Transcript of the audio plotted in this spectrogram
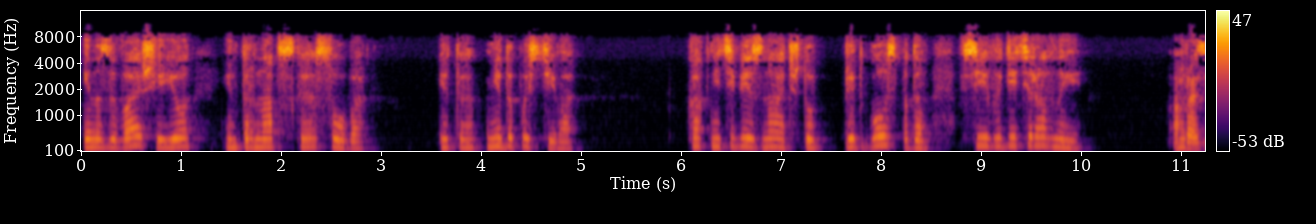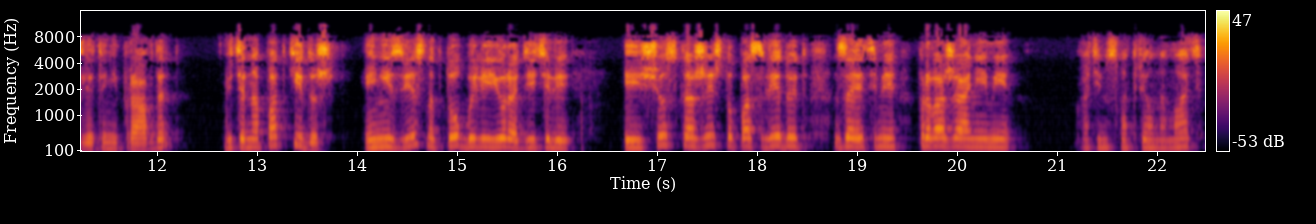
и называешь ее интернатовская особа. Это недопустимо. Как не тебе знать, что Пред Господом все его дети равны. А разве это не правда? Ведь она подкидыш, и неизвестно, кто были ее родители. И еще скажи, что последует за этими провожаниями. Вадим смотрел на мать,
